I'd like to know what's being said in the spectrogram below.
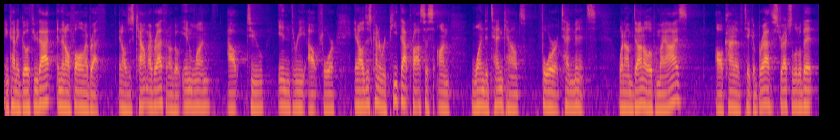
and kind of go through that and then I'll follow my breath and I'll just count my breath and I'll go in one, out two, in three, out four and I'll just kind of repeat that process on 1 to 10 counts for 10 minutes. When I'm done, I'll open my eyes, I'll kind of take a breath, stretch a little bit,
